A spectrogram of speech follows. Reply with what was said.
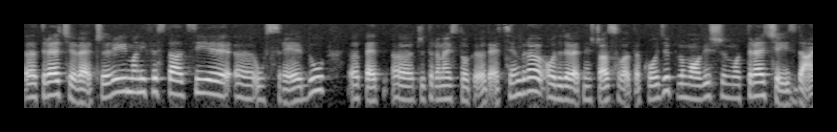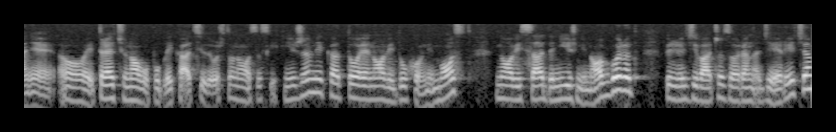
E, treće večeri manifestacije e, u sredu, 14. E, decembra od 19 časova takođe promovišemo treće izdanje, ovaj, treću novu publikaciju Društva Novosadskih književnika, to je Novi duhovni most, Novi Sad, Njižni Novgorod, priređivača Zorana Đerića.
